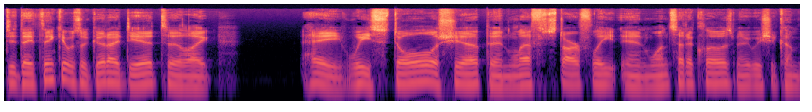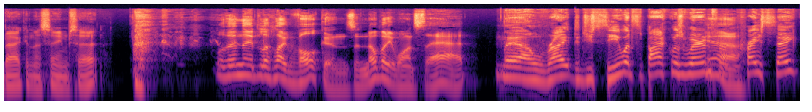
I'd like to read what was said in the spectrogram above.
Did they think it was a good idea to like, hey, we stole a ship and left Starfleet in one set of clothes. Maybe we should come back in the same set. well, then they'd look like Vulcans, and nobody wants that. Yeah, right. Did you see what Spock was wearing? Yeah. For Christ's sake.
